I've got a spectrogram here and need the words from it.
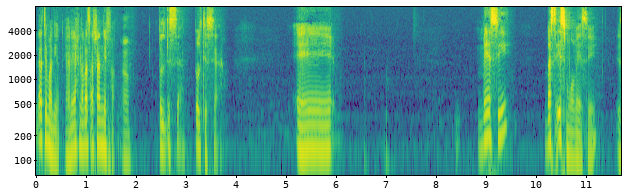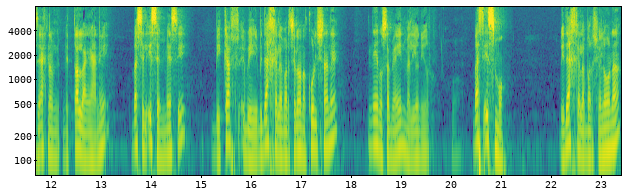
3 مليون. يعني إحنا بس عشان نفهم. آه. ثلث الساعة. طولة السعر إيه ميسي بس اسمه ميسي. إذا إحنا بنطلع يعني بس الاسم ميسي بكف بدخل لبرشلونة كل سنة 72 مليون يورو. بس اسمه. بدخل لبرشلونه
